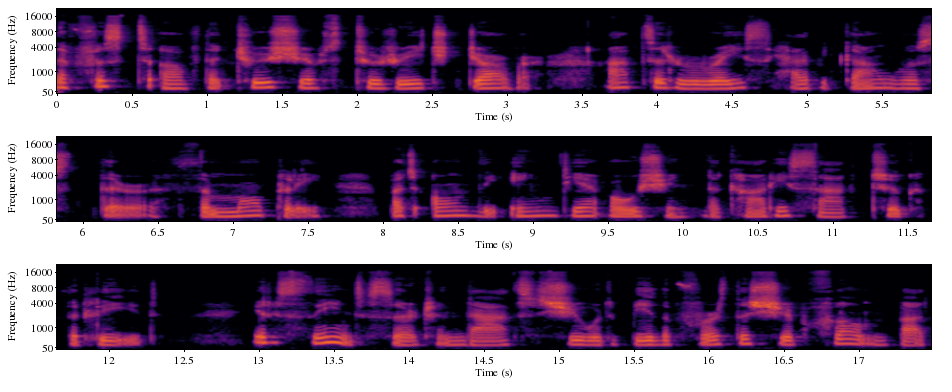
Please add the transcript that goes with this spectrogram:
The first of the two ships to reach Java after the race had begun was the Thermopylae, but on the Indian Ocean the Cutty Sark took the lead. It seemed certain that she would be the first ship home, but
